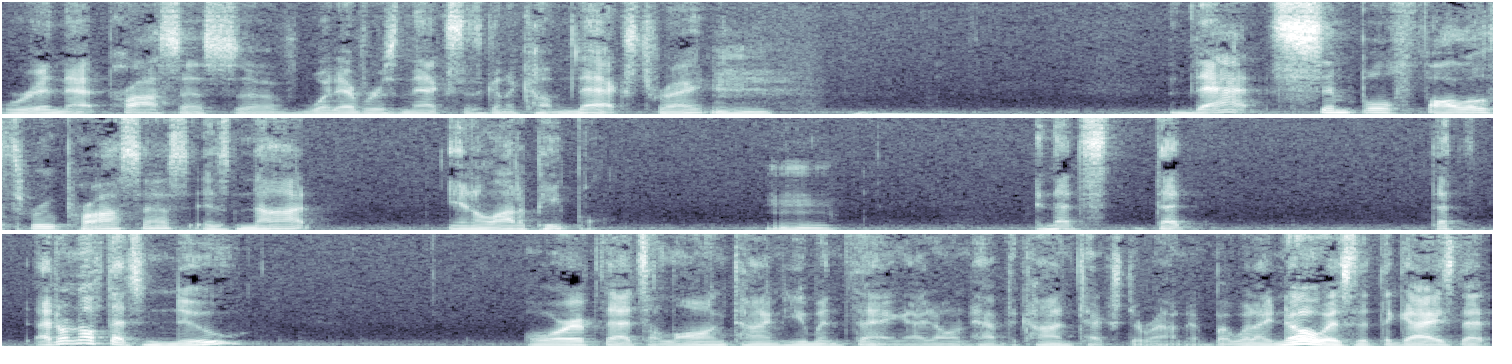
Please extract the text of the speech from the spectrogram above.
we're in that process of whatever's next is going to come next, right? That simple follow through process is not in a lot of people hmm and that's that that I don't know if that's new or if that's a long time human thing. I don't have the context around it. But what I know is that the guys that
